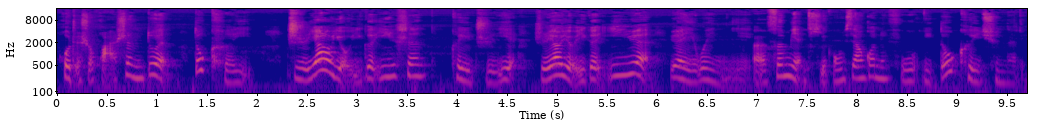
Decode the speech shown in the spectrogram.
或者是华盛顿都可以，只要有一个医生。可以执业，只要有一个医院愿意为你呃分娩提供相关的服务，你都可以去那里。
